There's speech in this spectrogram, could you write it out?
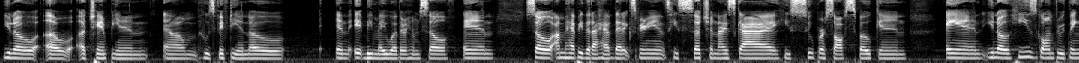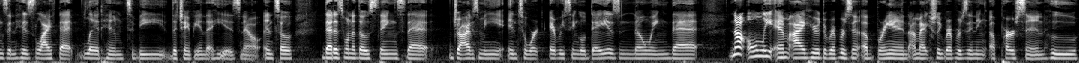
you know, a, a champion um, who's 50 and 0 and it be Mayweather himself. And So I'm happy that I have that experience. He's such a nice guy. He's super soft spoken. And, you know, he's gone through things in his life that led him to be the champion that he is now. And so that is one of those things that drives me into work every single day is knowing that not only am I here to represent a brand, I'm actually representing a person who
